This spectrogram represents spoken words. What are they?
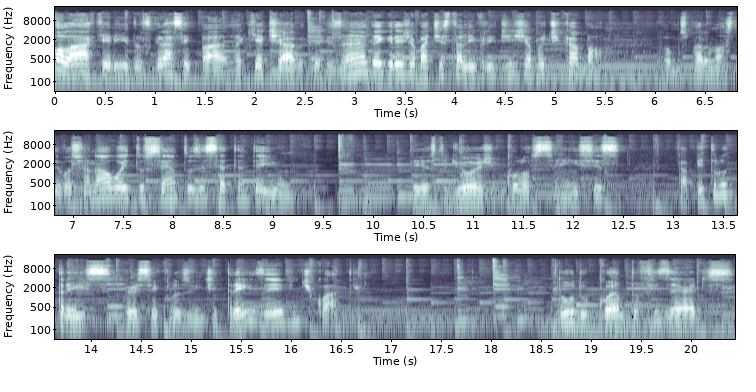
Olá, queridos, graça e paz. Aqui é Tiago Trevisan, da Igreja Batista Livre de Jaboticabal. Vamos para o nosso devocional 871. Texto de hoje, Colossenses, capítulo 3, versículos 23 e 24. Tudo quanto fizerdes,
